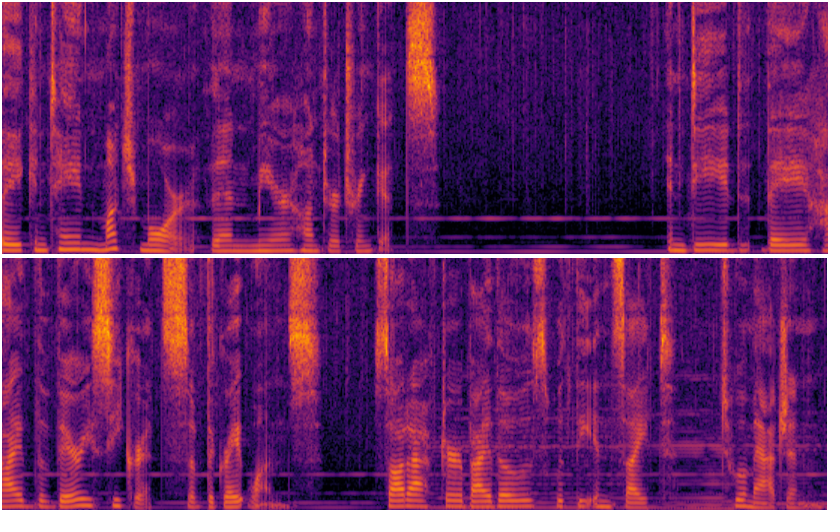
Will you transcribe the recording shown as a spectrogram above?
They contain much more than mere hunter trinkets. Indeed, they hide the very secrets of the Great Ones, sought after by those with the insight to imagine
